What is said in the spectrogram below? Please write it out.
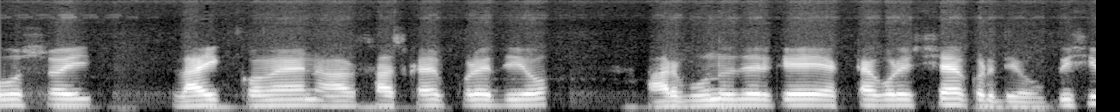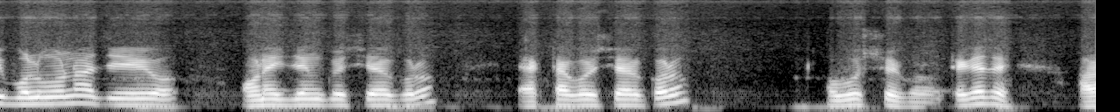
অবশ্যই লাইক কমেন্ট আর সাবস্ক্রাইব করে দিও। আর বন্ধুদেরকে একটা করে শেয়ার করে দিও। বেশি বলব না যে অনেক জনকে শেয়ার করো, একটা করে শেয়ার করো, অবশ্যই করো, ঠিক আছে? আর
